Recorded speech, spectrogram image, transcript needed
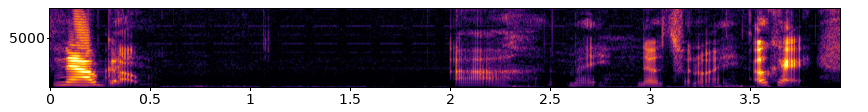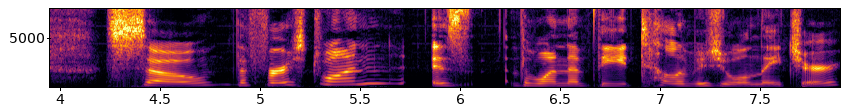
Now go. Uh, my notes went away. Okay. So the first one is the one of the televisual nature,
